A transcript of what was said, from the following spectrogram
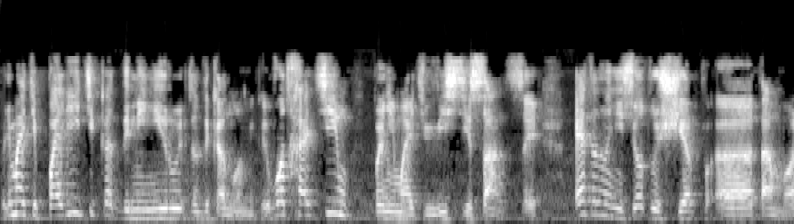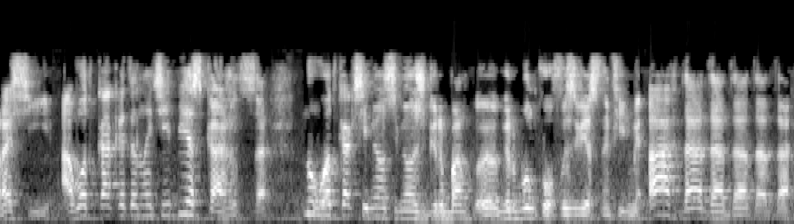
Понимаете, политика доминирует над экономикой. Вот хотим, понимаете, ввести санкции, это нанесет ущерб э, там России. А вот как это на тебе скажется, ну вот как Семен Семенович Горбан, э, Горбунков в известном фильме. Ах, да, да, да, да, да.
